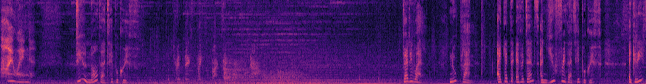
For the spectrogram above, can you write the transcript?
Highwing. Do you know that hippogriff? Get this thing back to now! Very well. New plan. I get the evidence and you free that hippogriff. Agreed?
